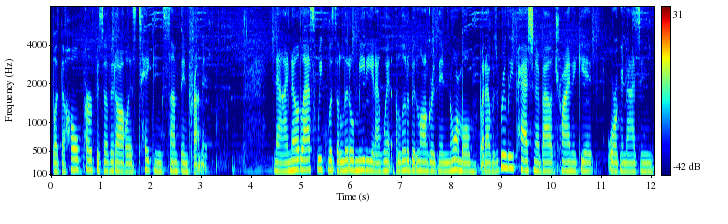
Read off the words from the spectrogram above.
But the whole purpose of it all is taking something from it. Now, I know last week was a little meaty and I went a little bit longer than normal, but I was really passionate about trying to get organizing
